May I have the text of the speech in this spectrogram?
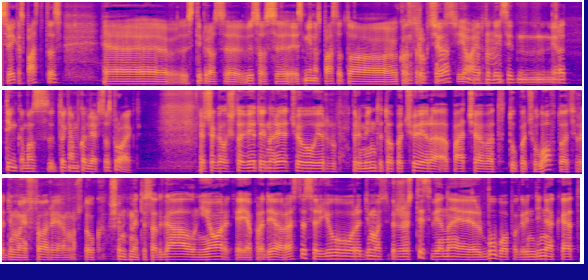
sveikas pastatas e, stiprios e, visos esminės pastato konstrukcijos, jo, ir tada mhm. jis yra tinkamas tokiam konversijos projektui. Aš čia gal šitoje vietoje norėčiau ir priminti tuo pačiu ir pačią vat, tų pačių loftų atsiradimo istoriją. Maždaug šimtmetis atgal Niujorke jie pradėjo rastis ir jų radimosi priežastis viena ir buvo pagrindinė, kad,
